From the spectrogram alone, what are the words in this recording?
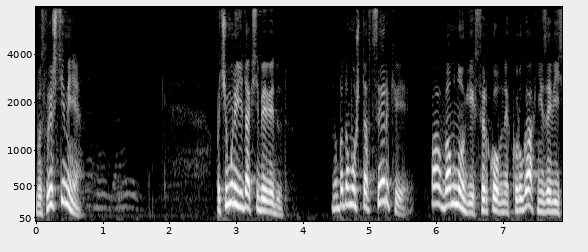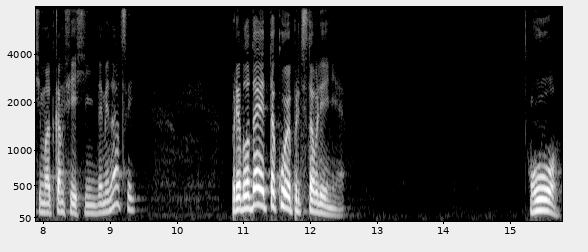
Вы слышите меня? Почему люди так себя ведут? Ну, потому что в церкви, во многих церковных кругах, независимо от конфессий и доминаций, преобладает такое представление. О,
